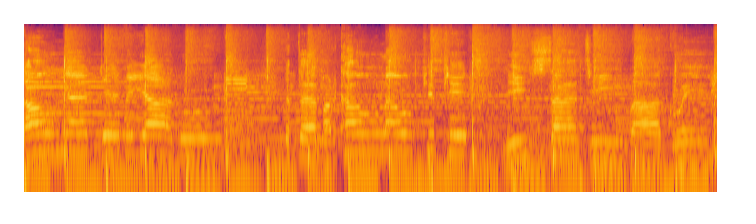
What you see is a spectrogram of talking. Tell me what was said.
ကောင်းမြတ်တဲ့ဘုရားကိုတသက်မှာတစ်ခေါင်လောက်ဖြစ်ဖြစ်မြည်စမ်းကြည့်ပါကွယ်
